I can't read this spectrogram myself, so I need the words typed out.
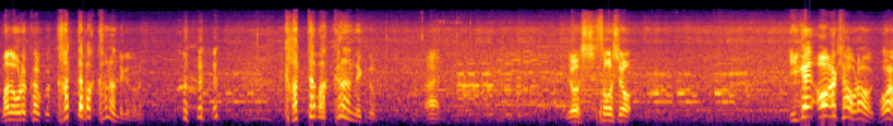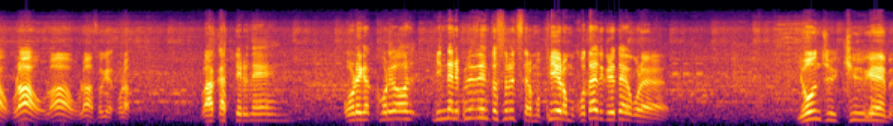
まだ俺これ買ったばっかなんだけどね。買ったばっかなんだけど。はい。よしそうしよう。意外あ来たほらほらほらほらほらそげほら分かってるね。俺がこれをみんなにプレゼントするって言ったらもうピエロも答えてくれたよこれ。49ゲーム。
